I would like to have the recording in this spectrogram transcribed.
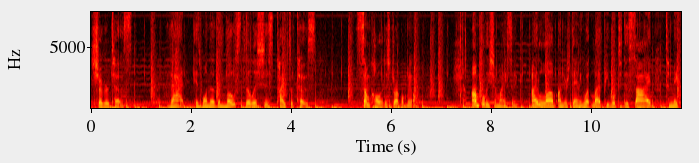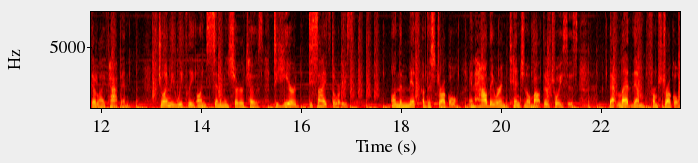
sugar toast. That is one of the most delicious types of toast. Some call it a struggle meal. I'm Felicia Mysick. I love understanding what led people to decide to make their life happen. Join me weekly on Cinnamon Sugar Toast to hear decide stories on the myth of the struggle and how they were intentional about their choices that led them from struggle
